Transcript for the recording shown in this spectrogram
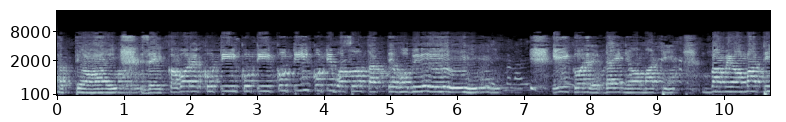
থাকতে হয়। যেই কবরে কোটি কোটি কোটি কোটি বছর থাকতে হবে। এই ঘরের ডাইনেও মাটি, বামেও মাটি,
